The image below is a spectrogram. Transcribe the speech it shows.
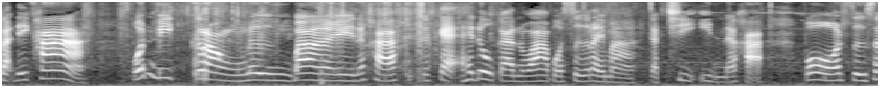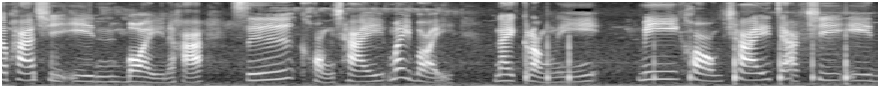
สวัสดีค่ะวดมีกล่องหนึ่งใบนะคะ จะแกะให้ดูกันว่าโปซื้ออะไรมาจากชีอินนะคะ โปซื้อเสื้อผ้าชีอินบ่อยนะคะ ซื้อของใช้ไม่บ่อย ในกล่องนี้มีของใช้จากชีอิน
